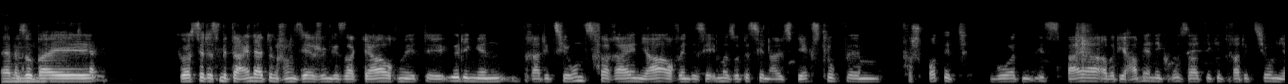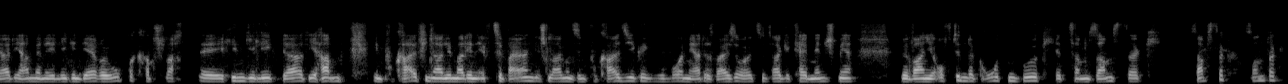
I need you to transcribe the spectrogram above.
Ähm, also bei, du hast ja das mit der Einleitung schon sehr schön gesagt, ja, auch mit äh, Uerdingen Traditionsverein, ja, auch wenn das ja immer so ein bisschen als Werksclub ähm, verspottet worden ist, Bayer, aber die haben ja eine großartige Tradition, ja, die haben ja eine legendäre Europacup-Schlacht äh, hingelegt, ja, die haben im Pokalfinale mal den FC Bayern geschlagen und sind Pokalsieger geworden, ja, das weiß ja heutzutage kein Mensch mehr. Wir waren ja oft in der Grotenburg, jetzt am Samstag, Samstag, Sonntag,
